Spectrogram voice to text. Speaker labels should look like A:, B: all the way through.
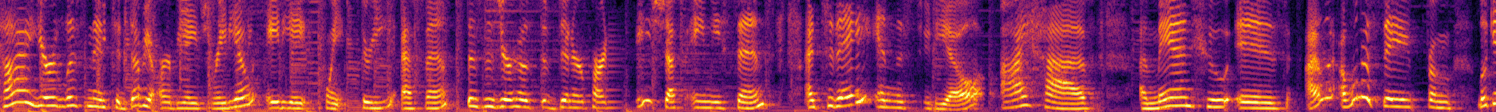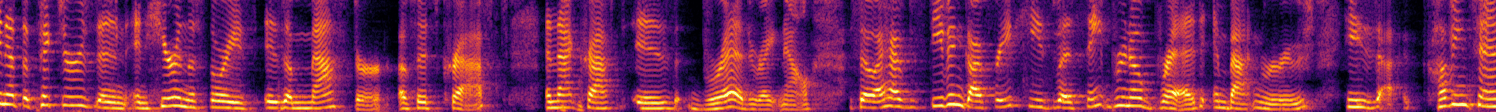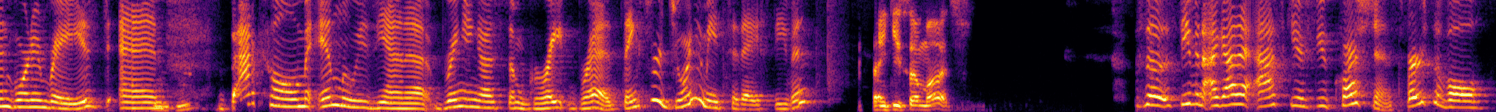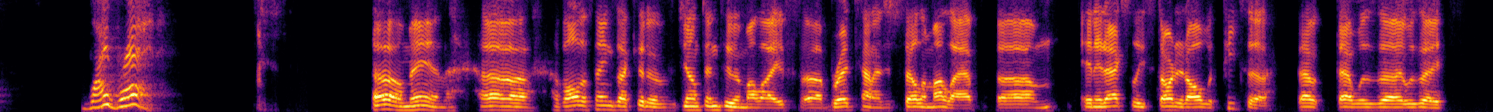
A: Hi, you're listening to WRBH Radio 88.3 FM. This is your host of Dinner Party, Chef Amy Sins. And today in the studio, I have a man who is, I, I want to say, from looking at the pictures and, and hearing the stories, is a master of his craft. And that craft is bread right now. So I have Steven Gottfried. He's with St. Bruno Bread in Baton Rouge. He's Covington born and raised, and mm-hmm. back home in Louisiana, bringing us some great bread. Thanks for joining me today, Steven.
B: Thank you so much.
A: So, Steven, I got to ask you a few questions. First of all, why bread?
B: Oh, man. Uh, of all the things I could have jumped into in my life, uh, bread kind of just fell in my lap. Um, and it actually started all with pizza. That, that was, uh, it was a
